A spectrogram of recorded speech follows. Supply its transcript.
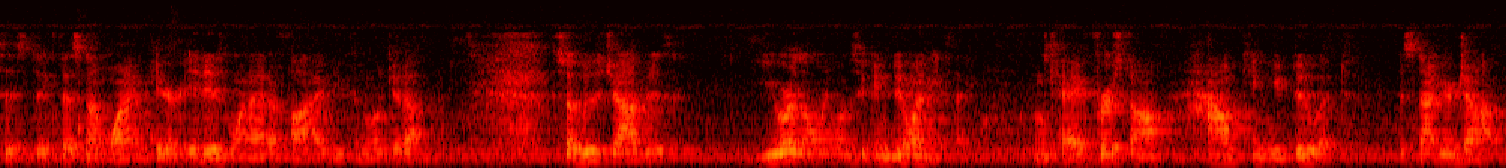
statistic, that's not why I'm here. It is one out of five, you can look it up. So whose job is it? You are the only ones who can do anything, okay? First off, how can you do it? It's not your job.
